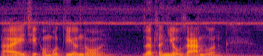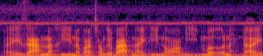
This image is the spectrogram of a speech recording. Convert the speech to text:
đấy chỉ có một tiếng thôi rất là nhiều rán luôn. Đấy, rán nó khi nó vào trong cái bát này thì nó bị mỡ này, đấy.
